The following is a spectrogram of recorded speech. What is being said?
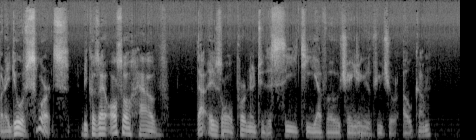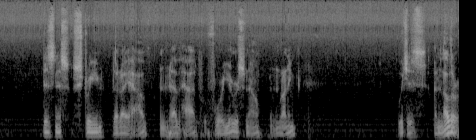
but I do of sorts because I also have that is all pertinent to the CTFO changing the future outcome business stream that I have and have had for four years now and running, which is another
